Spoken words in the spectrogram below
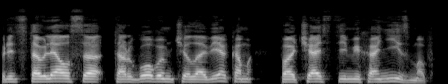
Представлялся торговым человеком по части механизмов,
